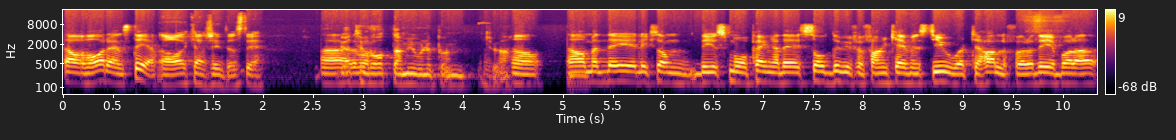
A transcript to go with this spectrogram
Ja, var det ens det? Ja, kanske inte ens det. Jag tror det var 8 miljoner pund. Tror jag. Ja. Ja men det är liksom Det är små pengar. Det sålde vi för fan Kevin Stewart till Hall för och det är bara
